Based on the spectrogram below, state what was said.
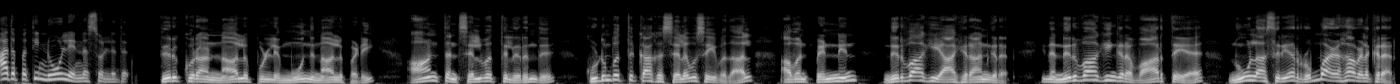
அத பத்தி நூல் என்ன சொல்லுது? திருக்குரான் நாலு புள்ளி மூணு நாலு படி ஆண் தன் செல்வத்திலிருந்து குடும்பத்துக்காக செலவு செய்வதால் அவன் பெண்ணின் நிர்வாகி ஆகிறான்கிறார். இந்த நிர்வாகிங்கிற வார்த்தைய நூலாசிரியர் ரொம்ப அழகா விளக்குறார்.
